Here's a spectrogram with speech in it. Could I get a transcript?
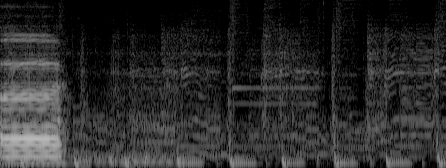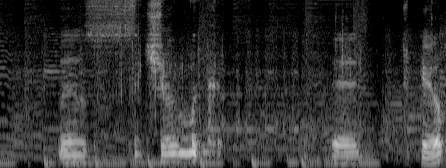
Ee, sıçımık ee, yok.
